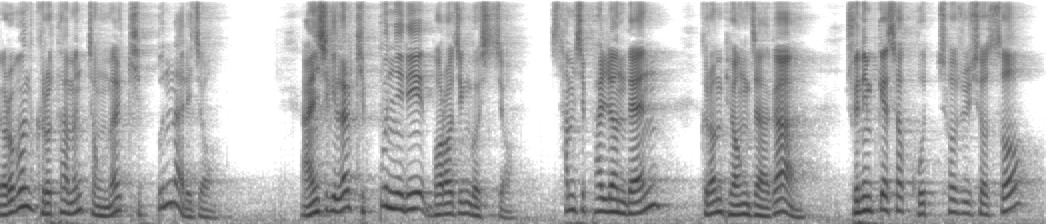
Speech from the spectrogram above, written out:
여러분, 그렇다면 정말 기쁜 날이죠. 안식일 날 기쁜 일이 벌어진 것이죠. 38년 된 그런 병자가 주님께서 고쳐주셔서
